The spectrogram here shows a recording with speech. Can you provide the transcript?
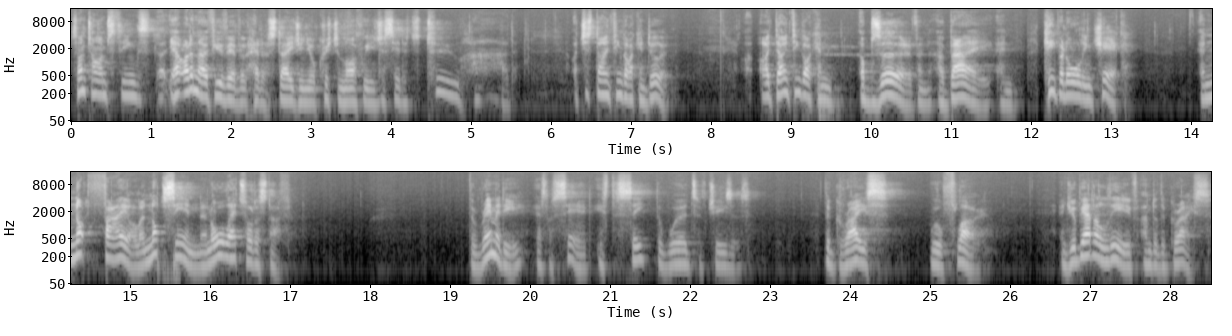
Sometimes things, uh, I don't know if you've ever had a stage in your Christian life where you just said, It's too hard. I just don't think I can do it. I don't think I can observe and obey and keep it all in check and not fail and not sin and all that sort of stuff. The remedy, as I said, is to seek the words of Jesus. The grace will flow, and you'll be able to live under the grace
